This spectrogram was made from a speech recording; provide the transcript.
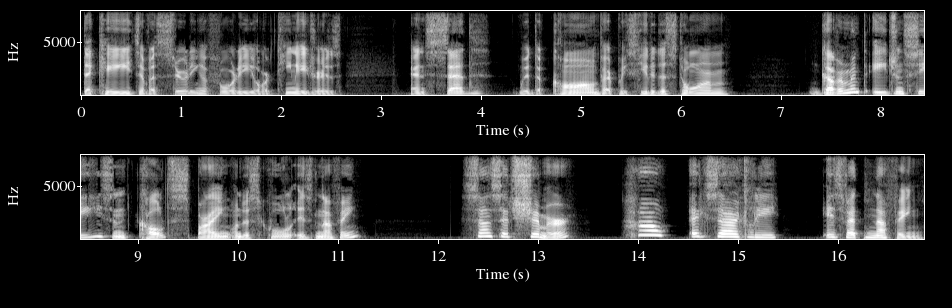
decades of asserting authority over teenagers and said with the calm that preceded the storm, Government agencies and cults spying on the school is nothing? Sunset Shimmer? How exactly is that nothing?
